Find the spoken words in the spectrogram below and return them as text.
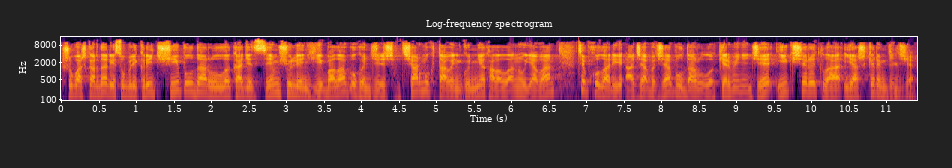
Шубашкарда республикри пулдарулы кадетсем шүленги бала бұғынжеш. Шармуқтағын күнне қалалану ява, тепхулари ажабыжа пулдарулы керменінже ик шырытла яшкерім келже.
